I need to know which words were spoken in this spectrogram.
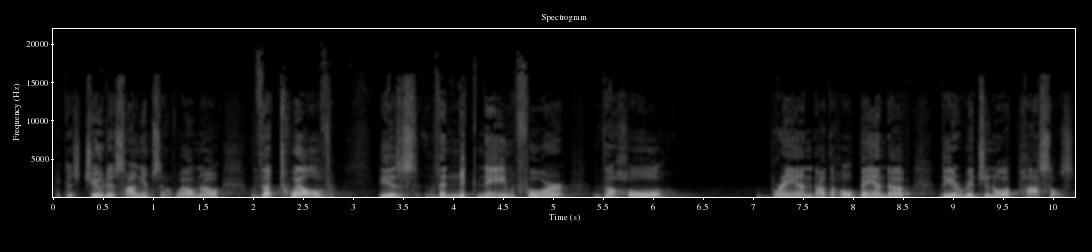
because Judas hung himself. Well, no, the 12 is the nickname for the whole brand or the whole band of the original apostles.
